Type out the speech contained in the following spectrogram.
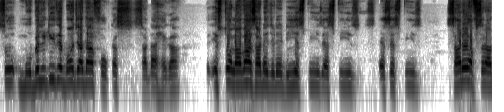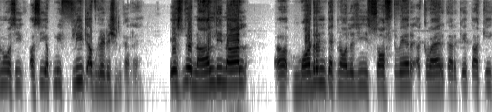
ਸੋ ਮੋਬਿਲਿਟੀ ਤੇ ਬਹੁਤ ਜ਼ਿਆਦਾ ਫੋਕਸ ਸਾਡਾ ਹੈਗਾ। ਤੇ ਇਸ ਤੋਂ ਇਲਾਵਾ ਸਾਡੇ ਜਿਹੜੇ ਡੀਐਸਪੀਜ਼ ਐਸਪੀਜ਼ ਐਸਐਸਪੀਜ਼ ਸਾਰੇ ਅਫਸਰਾਂ ਨੂੰ ਅਸੀਂ ਅਸੀਂ ਆਪਣੀ ਫਲੀਟ ਅਪਗ੍ਰੇਡੇਸ਼ਨ ਕਰ ਰਹੇ ਹਾਂ। ਇਸ ਦੇ ਨਾਲ ਦੀ ਨਾਲ ਮਾਡਰਨ ਟੈਕਨੋਲੋਜੀ ਸੌਫਟਵੇਅਰ ਐਕਵਾਇਰ ਕਰਕੇ ਤਾਂ ਕਿ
